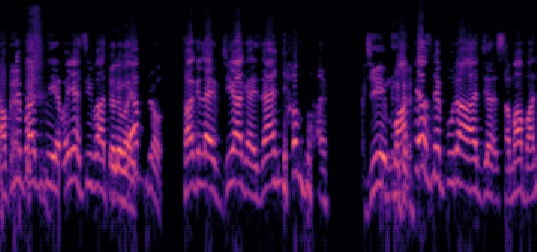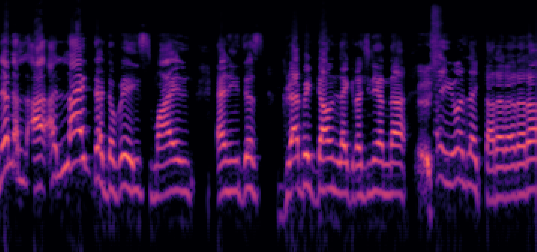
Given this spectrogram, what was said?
अपने पास भी है भाई ऐसी बात है ब्रो थग लाइफ जी हाँ गाइस एंड जी माफियाज ने पूरा आज समा बांधे and I like that the way he smiled and he just grab it down like Rajni Anna he was like तररररा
